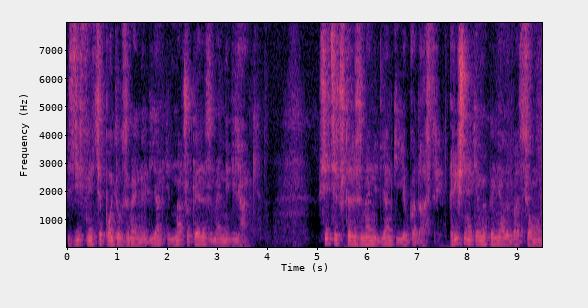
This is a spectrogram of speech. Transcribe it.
здійснюється поділ земельної ділянки на чотири земельні ділянки. Всі ці чотири земельні ділянки є в кадастрі. Рішення, яке ми прийняли 27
